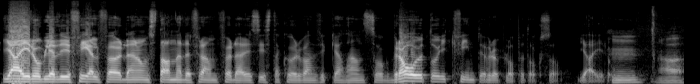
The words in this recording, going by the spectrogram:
Jairo blev det ju fel för när de stannade framför där i sista kurvan. Tycker att han såg bra ut och gick fint över upploppet också, Jairo. Mm, ja,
